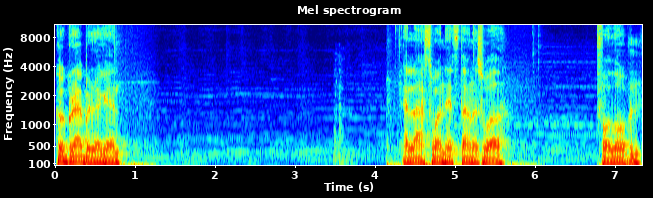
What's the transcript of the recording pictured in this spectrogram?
go grab it again. And last one hits down as well. For Lorben.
